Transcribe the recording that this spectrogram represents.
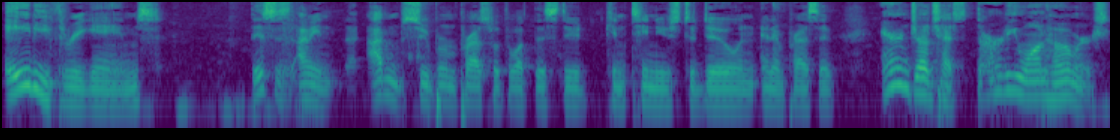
83 games, this is, I mean, I'm super impressed with what this dude continues to do and, and impressive. Aaron Judge has 31 homers.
